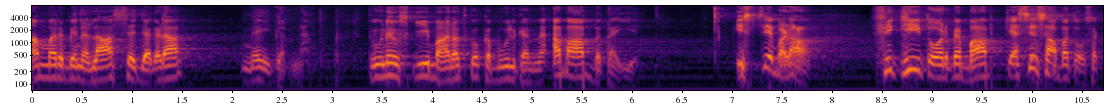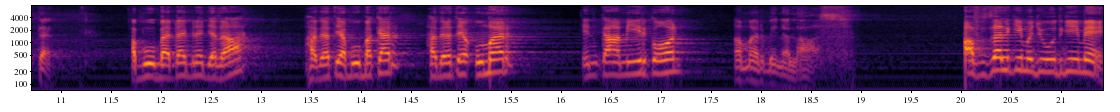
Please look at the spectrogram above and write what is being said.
अमर बिन अलास से झगड़ा नहीं करना। तूने उसकी इमारत को कबूल करना। अब आप बताइए इससे बड़ा फिकी तौर पे बाप कैसे साबित हो सकता है? अबू बैदा इबन जरा हज़रत अबू बकर, हज़रत उमर, इनका अमीर कौन? अमर बिन अलास। अफजल की मौजूदगी में,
